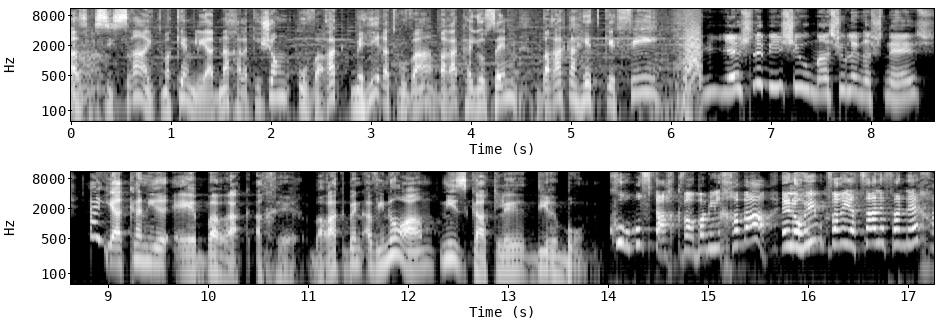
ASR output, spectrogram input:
אז סיסרא התמקם ליד נחל הקישון, וברק מהיר התגובה, ברק היוזם, ברק ההתקפי, יש למישהו משהו לנשנש? היה כנראה ברק אחר. ברק בן אבינועם נזקק לדרבון. כור מובטח כבר במלחמה! אלוהים כבר יצא לפניך!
